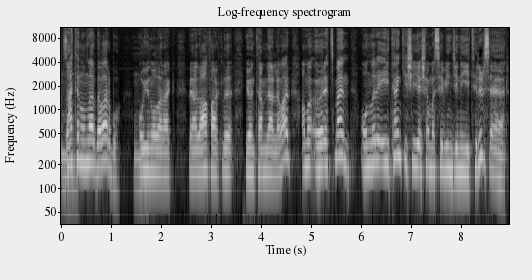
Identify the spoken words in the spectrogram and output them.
Zaten onlar da var bu. Oyun olarak veya daha farklı yöntemlerle var. Ama öğretmen onları eğiten kişi yaşama sevincini yitirirse eğer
